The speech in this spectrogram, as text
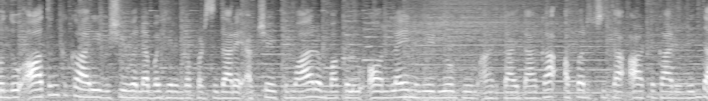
ಒಂದು ಆತಂಕಕಾರಿ ವಿಷಯವನ್ನು ಬಹಿರಂಗಪಡಿಸಿದ್ದಾರೆ. ಅಕ್ಷಯ್ ಕುಮಾರ್ ಮಕ್ಕಳು ಆನ್ಲೈನ್ ವಿಡಿಯೋ ಗೇಮ್ ಆಡ್ತಾ ಇದ್ದಾಗ ಅಪರಿಚಿತ ಆಟಗಾರರಿಂದ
